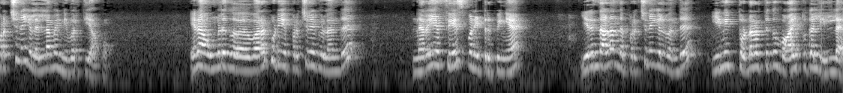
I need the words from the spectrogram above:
பிரச்சனைகள் எல்லாமே நிவர்த்தி ஆகும் ஏன்னா உங்களுக்கு வரக்கூடிய பிரச்சனைகள் வந்து நிறைய ஃபேஸ் பண்ணிட்டு இருப்பீங்க. இருந்தாலும் அந்த பிரச்சனைகள் வந்து இனி தொடரத்துக்கு வாய்ப்புகள் இல்லை.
